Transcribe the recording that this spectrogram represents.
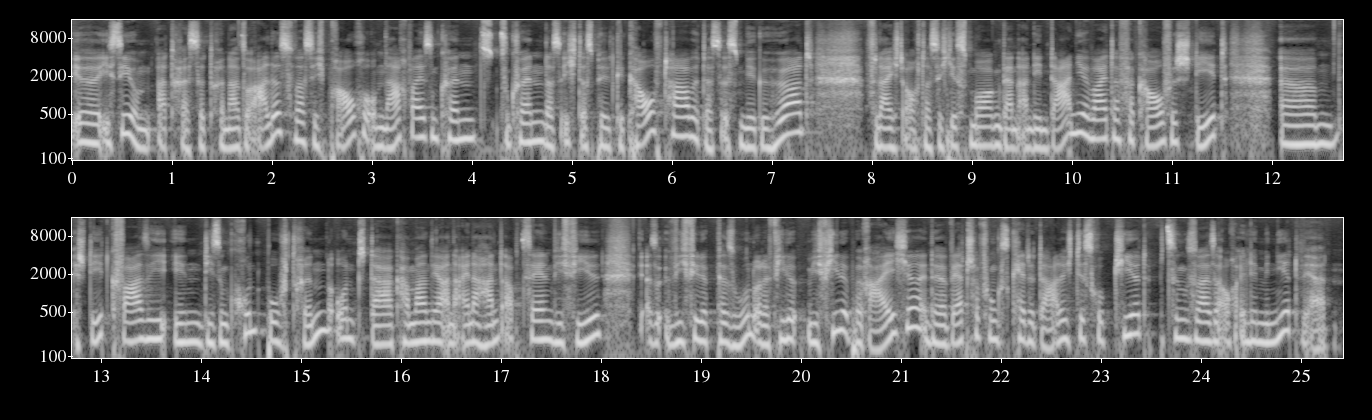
äh, Ethereum-Adresse drin. Also alles, was ich brauche, um nachweisen können, zu können, dass ich das Bild gekauft habe, dass es mir gehört. Vielleicht auch, dass ich es morgen dann an den Daniel weiterverkaufe, steht steht, ähm, steht quasi in diesem Grundbuch drin und da kann man ja an einer Hand abzählen, wie viel, also wie viele Personen oder viele, wie viele Bereiche in der Wertschöpfungskette dadurch disruptiert bzw. auch eliminiert werden.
